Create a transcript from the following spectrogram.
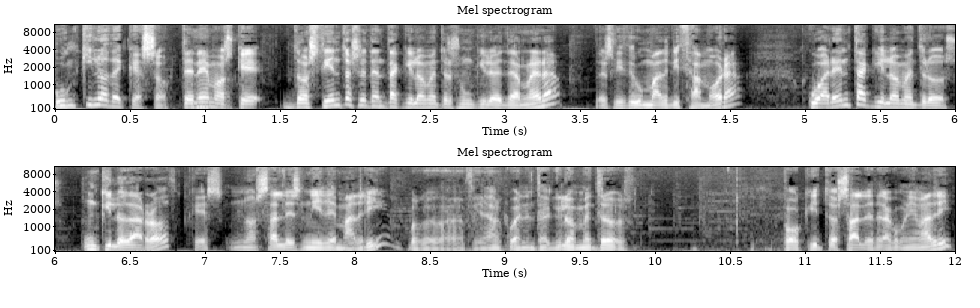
Un kilo de queso. Tenemos que 270 kilómetros un kilo de ternera, es decir, un Madrid-Zamora. 40 kilómetros un kilo de arroz, que no sales ni de Madrid, porque al final 40 kilómetros poquito sales de la Comunidad de Madrid.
